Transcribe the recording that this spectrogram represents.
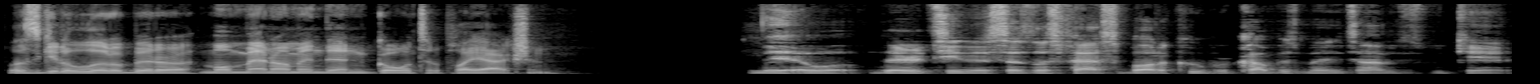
let's get a little bit of momentum and then go into the play action. Yeah, well, they're a team that says let's pass the ball to Cooper Kupp as many times as we can.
